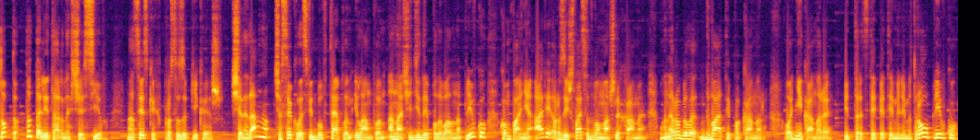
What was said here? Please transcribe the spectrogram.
тобто тоталітарних часів. Нацистських просто запікаєш. Ще недавно, часи, коли світ був теплим і ламповим, а наші діди поливали на плівку, компанія Арі розійшлася двома шляхами. Вони робили два типи камер: одні камери під 35 мм плівку,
